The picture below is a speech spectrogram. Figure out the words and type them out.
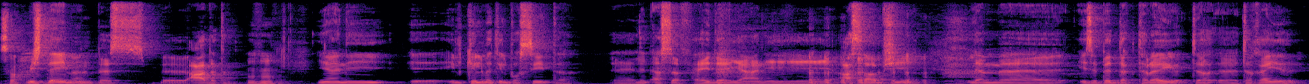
صح. مش دائما بس آه، عاده. يعني آه، الكلمة البسيطة آه، للأسف هيدا يعني أصعب شيء. لما إذا بدك تغير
